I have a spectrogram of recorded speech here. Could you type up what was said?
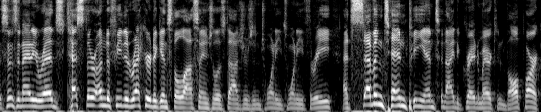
The Cincinnati Reds test their undefeated record against the Los Angeles Dodgers in 2023 at 7:10 p.m. tonight at Great American Ballpark.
